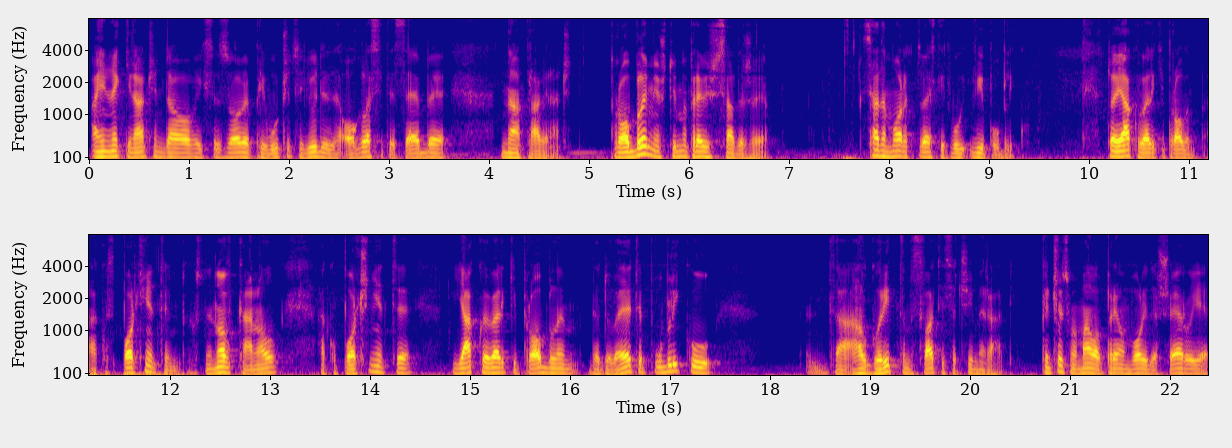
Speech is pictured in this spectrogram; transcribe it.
a i na neki način da ovaj, se zove, privučete ljude da oglasite sebe na pravi način. Problem je što ima previše sadržaja. Sada morate dovesti vi publiku. To je jako veliki problem. Ako počinjete, ako ste nov kanal, ako počinjete, jako je veliki problem da dovedete publiku da algoritam shvati sa čime radi. Pričali smo malo pre, on voli da šeruje,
